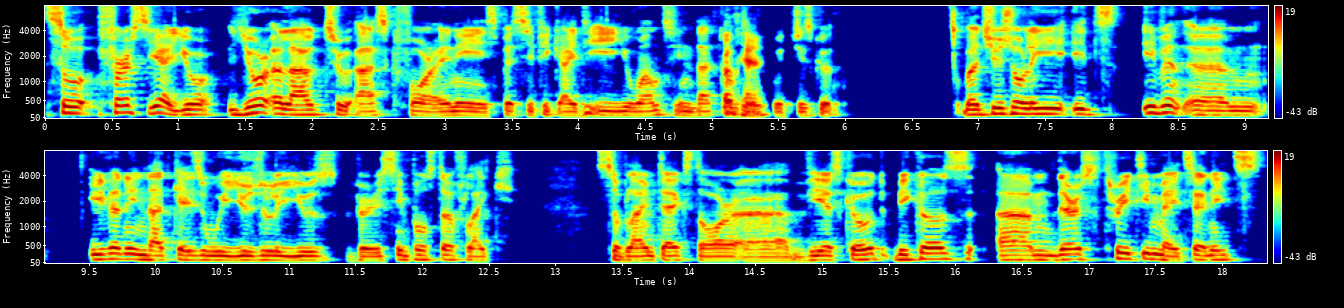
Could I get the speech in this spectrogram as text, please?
so first yeah, you're you're allowed to ask for any specific IDE you want in that content, okay. which is good. But usually it's even um even in that case, we usually use very simple stuff like Sublime Text or uh, VS Code because um, there's three teammates and it's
